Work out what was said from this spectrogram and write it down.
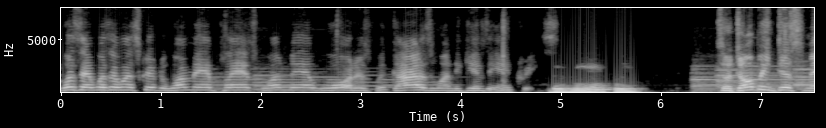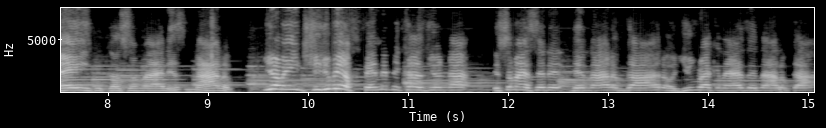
What's that? What's that one scripture? One man plants, one man waters, but God is the one that gives the increase. Gives the increase. So don't be dismayed because somebody is not of, you know what I mean? Should you be offended because you're not, if somebody said that they're not of God or you recognize they're not of God?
